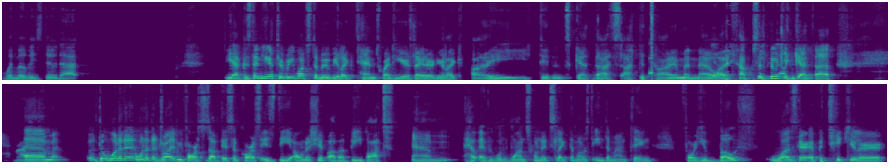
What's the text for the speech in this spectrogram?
when movies do that. yeah, because then you get to rewatch the movie like 10, 20 years later, and you're like, I didn't get that at the time, and now I absolutely get that. Right. Um, the, one of the one of the driving forces of this, of course, is the ownership of a B-Bot. Um, how everyone wants one; it's like the most in demand thing for you both. Was there a particular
